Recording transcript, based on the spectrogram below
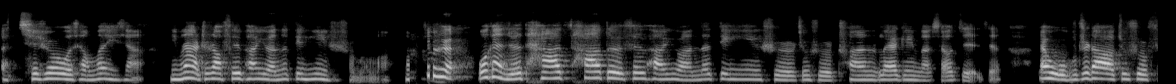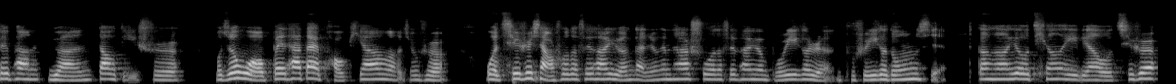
呃，其实我想问一下，你们俩知道飞盘员的定义是什么吗？就是我感觉他他对飞盘员的定义是就是穿 legging 的小姐姐，但我不知道就是飞盘员到底是。我觉得我被他带跑偏了，就是我其实想说的飞盘员，感觉跟他说的飞盘员不是一个人，不是一个东西。刚刚又听了一遍，我其实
